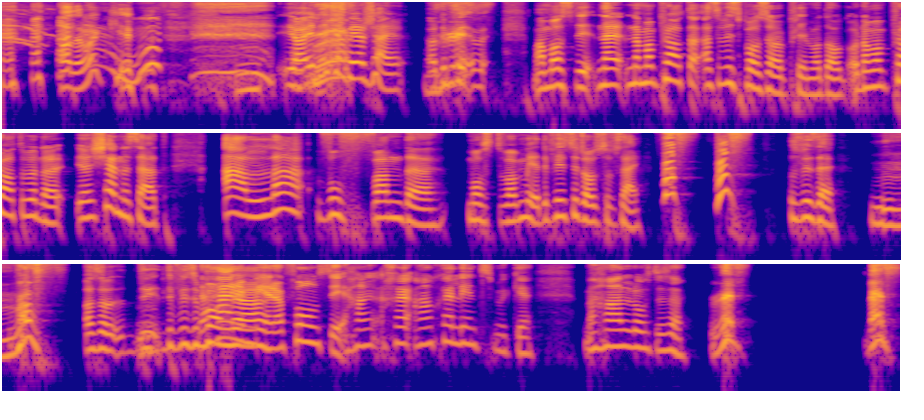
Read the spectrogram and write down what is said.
ja, det var kul. Mm, jag är lite mer så här. Ja, det, man måste, när, när man pratar, alltså vi sponsrar Prima Dog och när man pratar med den där, jag känner så här att alla woofande måste vara med. Det finns ju de som säger voff, voff, och så finns det voff. Alltså, det, det finns ju Det många... här är mera Fonzie. Han, han skäller inte så mycket, men han låter så här... Ruff, ruff,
